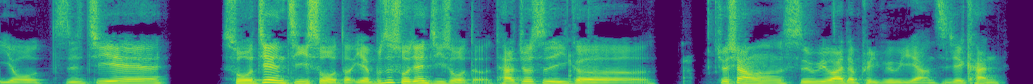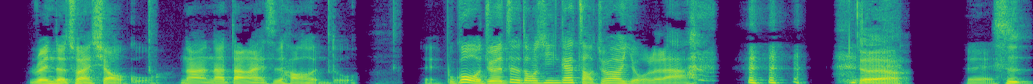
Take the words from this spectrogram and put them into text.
有直接所见即所得，也不是所见即所得，它就是一个就像 SwiftUI 的 preview 一样，直接看 render 出来效果。那那当然是好很多。对，不过我觉得这个东西应该早就要有了啦。对啊，对，是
